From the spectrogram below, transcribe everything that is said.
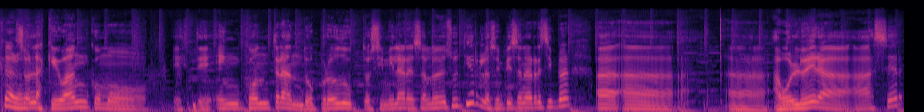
Claro. Son las que van como este, encontrando productos similares a los de su tierra, los empiezan a reciclar, a, a- a- a volver a, hacer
